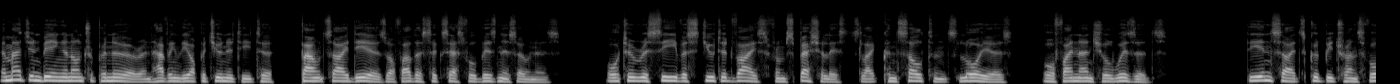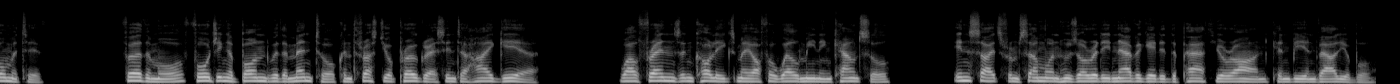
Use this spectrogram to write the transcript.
Imagine being an entrepreneur and having the opportunity to bounce ideas off other successful business owners, or to receive astute advice from specialists like consultants, lawyers, or financial wizards. The insights could be transformative. Furthermore, forging a bond with a mentor can thrust your progress into high gear. While friends and colleagues may offer well meaning counsel, insights from someone who's already navigated the path you're on can be invaluable.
